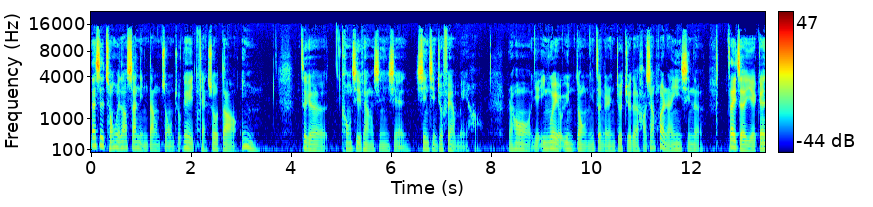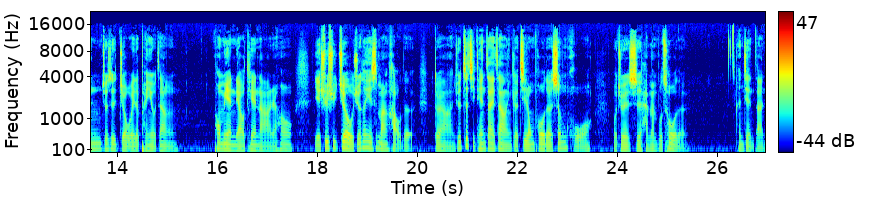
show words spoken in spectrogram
但是重回到山林当中，就可以感受到，嗯，这个空气非常新鲜，心情就非常美好。然后也因为有运动，你整个人就觉得好像焕然一新了。再者，也跟就是久违的朋友这样碰面聊天啊，然后也叙叙旧，我觉得也是蛮好的。对啊，就这几天在这样一个吉隆坡的生活，我觉得是还蛮不错的，很简单。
